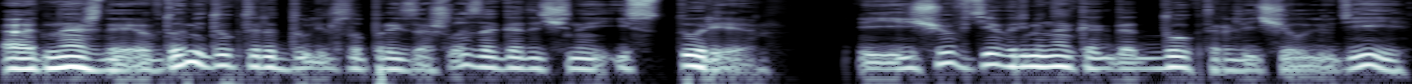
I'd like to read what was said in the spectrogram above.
Однажды в доме доктора Дулитла произошла загадочная история. Еще в те времена, когда доктор лечил людей,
